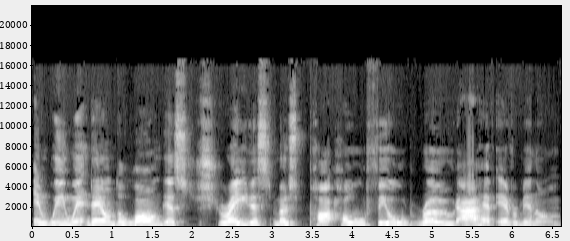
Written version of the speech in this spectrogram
and we went down the longest, straightest, most pothole filled road I have ever been on.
